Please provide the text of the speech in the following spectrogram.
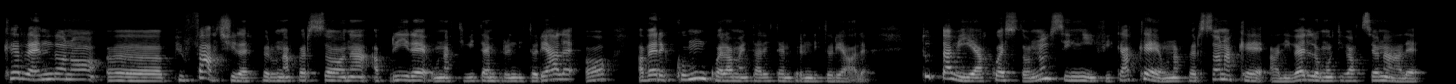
che rendono eh, più facile per una persona aprire un'attività imprenditoriale o avere comunque la mentalità imprenditoriale. Tuttavia, questo non significa che una persona che a livello motivazionale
